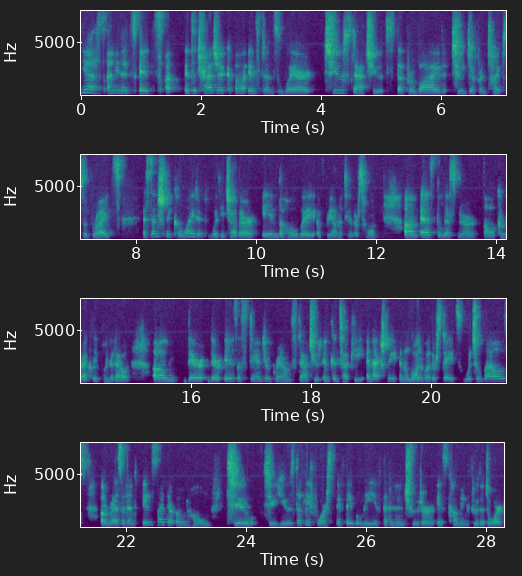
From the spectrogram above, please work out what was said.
Yes, I mean it's it's a, it's a tragic uh, instance where two statutes that provide two different types of rights essentially collided with each other in the hallway of Breonna Taylor's home. Um, as the listener uh, correctly pointed out, um, there there is a stand your ground statute in Kentucky and actually in a lot of other states, which allows a resident inside their own home to to use deadly force if they believe that an intruder is coming through the door.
